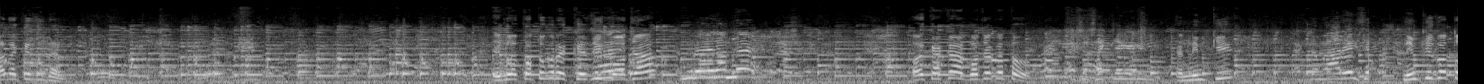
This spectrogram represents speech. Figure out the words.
আধা কেজি দেন। এগুলো কত করে কেজি গজা? ওই কাকা গজা কত? আর নিমকি নিমকি কত?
